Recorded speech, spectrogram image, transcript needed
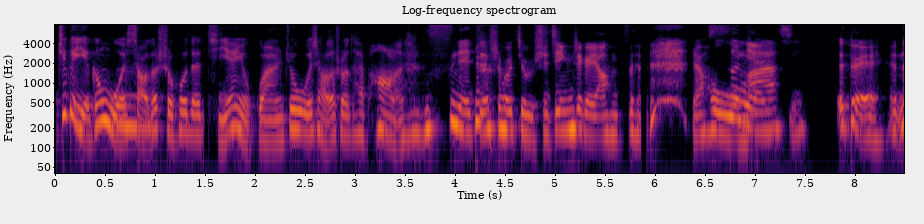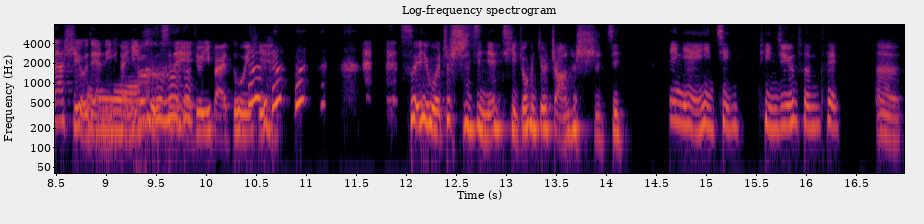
这个也跟我小的时候的体验有关，就我小的时候太胖了，四年级的时候九十斤这个样子，然后我妈，呃，对，那是有点厉害，因为我现在也就一百多一点，所以我这十几年体重就长了十斤，一年一斤，平均分配。嗯，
